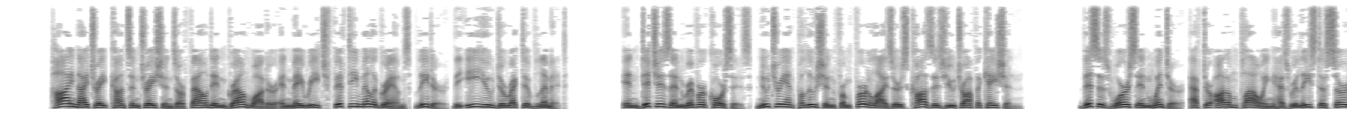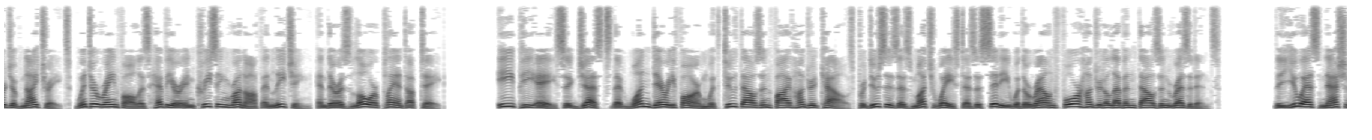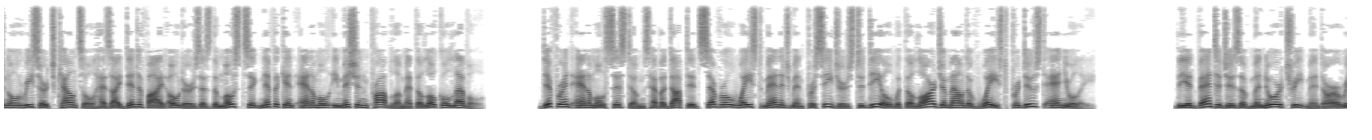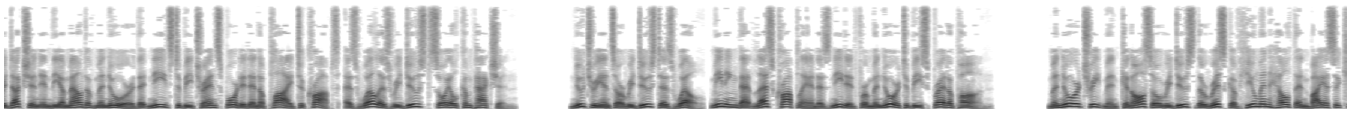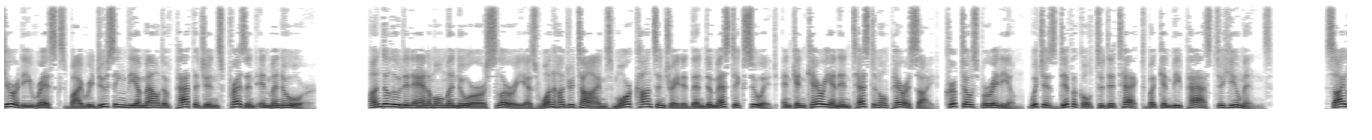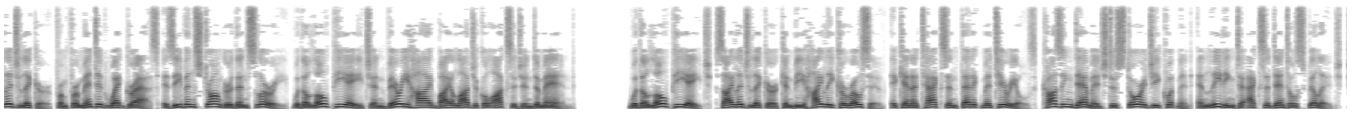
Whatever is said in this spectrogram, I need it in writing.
High nitrate concentrations are found in groundwater and may reach 50 mg, liter, the EU directive limit. In ditches and river courses, nutrient pollution from fertilizers causes eutrophication. This is worse in winter, after autumn plowing has released a surge of nitrates, winter rainfall is heavier increasing runoff and leaching, and there is lower plant uptake. EPA suggests that one dairy farm with 2,500 cows produces as much waste as a city with around 411,000 residents. The U.S. National Research Council has identified odors as the most significant animal emission problem at the local level. Different animal systems have adopted several waste management procedures to deal with the large amount of waste produced annually. The advantages of manure treatment are a reduction in the amount of manure that needs to be transported and applied to crops, as well as reduced soil compaction. Nutrients are reduced as well, meaning that less cropland is needed for manure to be spread upon. Manure treatment can also reduce the risk of human health and biosecurity risks by reducing the amount of pathogens present in manure. Undiluted animal manure or slurry is 100 times more concentrated than domestic sewage, and can carry an intestinal parasite, Cryptosporidium, which is difficult to detect but can be passed to humans. Silage liquor from fermented wet grass is even stronger than slurry, with a low pH and very high biological oxygen demand. With a low pH, silage liquor can be highly corrosive, it can attack synthetic materials, causing damage to storage equipment, and leading to accidental spillage.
